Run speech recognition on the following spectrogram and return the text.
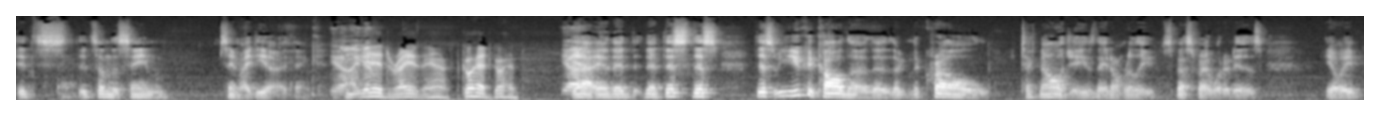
it's it's on the same same idea, I think. yeah, the I never, id, right? Yeah. Go ahead. Go ahead. yeah, yeah, and that, that this this this you could call the the the, the Krell technologies. They don't really specify what it is. You know, it,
